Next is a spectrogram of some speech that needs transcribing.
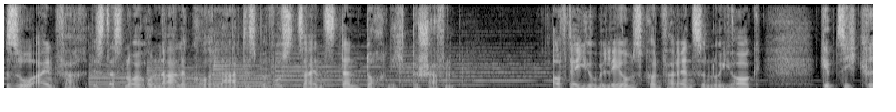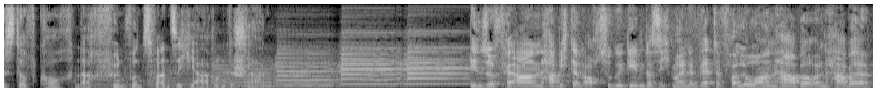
So einfach ist das neuronale Korrelat des Bewusstseins dann doch nicht beschaffen. Auf der Jubiläumskonferenz in New York gibt sich Christoph Koch nach 25 Jahren geschlagen. Insofern habe ich dann auch zugegeben, dass ich meine Wette verloren habe und habe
